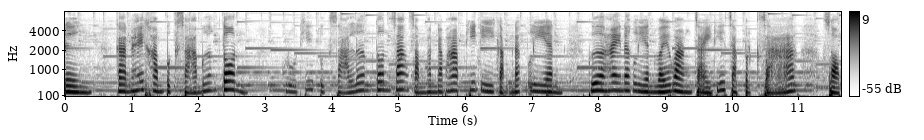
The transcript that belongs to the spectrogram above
1. การให้คำปรึกษาเบื้องต้น ครูที่ปรึกษาเริ่มต้นสร้างสัมพันธภาพที่ดีกับนักเรียน เพื่อให้นักเรียนไว้วางใจที่จะปรึกษา สอบ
